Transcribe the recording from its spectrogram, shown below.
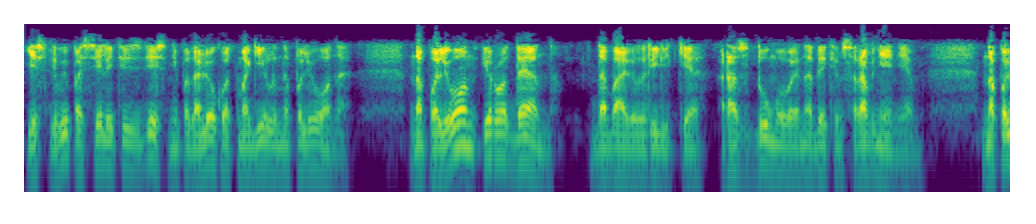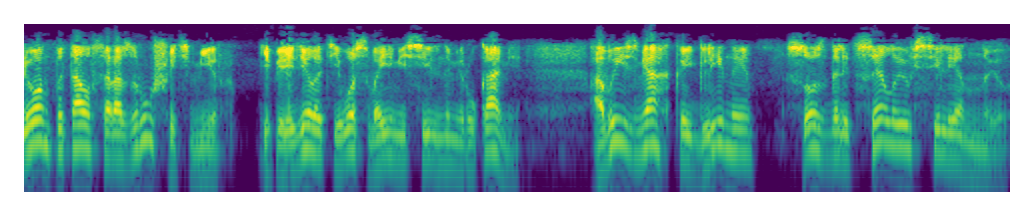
если вы поселитесь здесь, неподалеку от могилы Наполеона. Наполеон и Роден», — добавил Рильке, раздумывая над этим сравнением. «Наполеон пытался разрушить мир и переделать его своими сильными руками, а вы из мягкой глины создали целую вселенную,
